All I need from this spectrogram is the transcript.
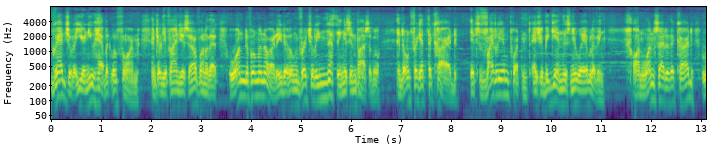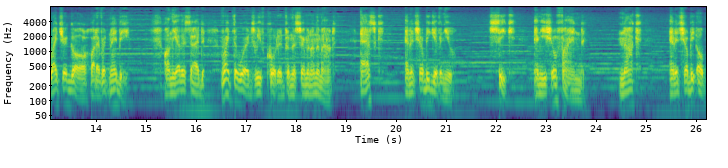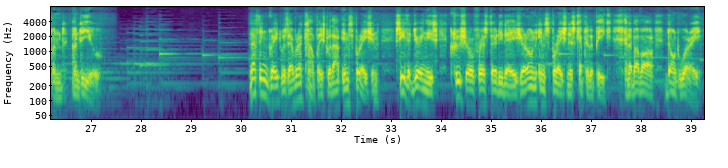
Gradually, your new habit will form until you find yourself one of that wonderful minority to whom virtually nothing is impossible. And don't forget the card. It's vitally important as you begin this new way of living. On one side of the card, write your goal, whatever it may be. On the other side, write the words we've quoted from the Sermon on the Mount. Ask, and it shall be given you. Seek, and ye shall find. Knock, and it shall be opened unto you. Nothing great was ever accomplished without inspiration. See that during these crucial first 30 days, your own inspiration is kept at a peak. And above all, don't worry.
